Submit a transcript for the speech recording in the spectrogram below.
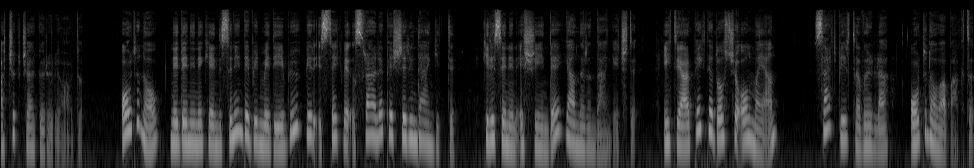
açıkça görülüyordu. Ordunov, nedenini kendisinin de bilmediği büyük bir istek ve ısrarla peşlerinden gitti. Kilisenin eşiğinde yanlarından geçti. İhtiyar pek de dostça olmayan, sert bir tavırla Ordunov'a baktı.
